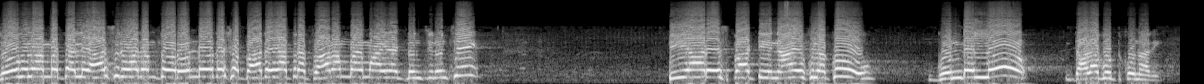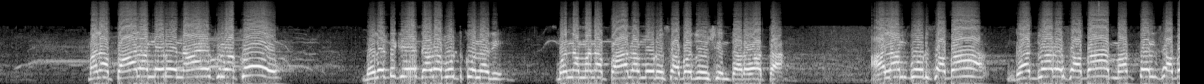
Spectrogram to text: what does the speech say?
జోగులాంబ తల్లి ఆశీర్వాదంతో రెండో దశ పాదయాత్ర ప్రారంభమైనట్టు నుంచి నుంచి టిఆర్ఎస్ పార్టీ నాయకులకు గుండెల్లో దడబుట్టుకున్నది. మన పాలమూరు నాయకులకు మొదటికే దడబుట్టుకున్నది. మొన్న మన పాలమూరు సభ చూసిన తర్వాత. అలంపూర్ సభ గద్వాల సభ మక్తల్ సభ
